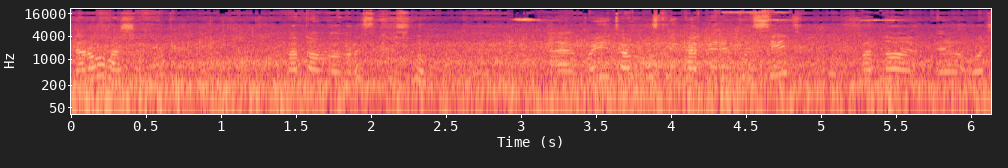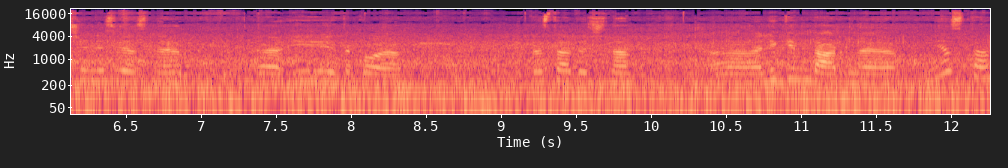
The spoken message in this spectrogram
дорога шумит. Потом вам расскажу. Э, Мы идем быстренько перекусить в одно э, очень известное э, и такое достаточно легендарное место.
